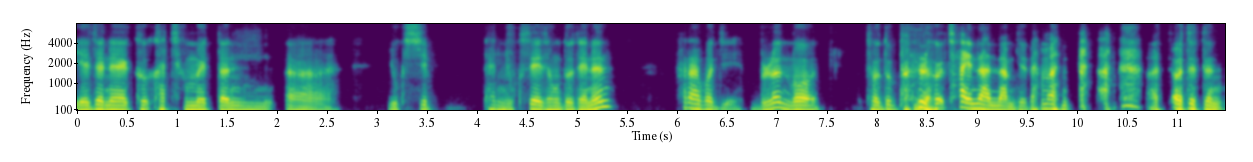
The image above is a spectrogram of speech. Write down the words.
예전에 그 같이 근무했던 어 60한 6세 정도 되는 할아버지 물론 뭐 저도 별로 차이는 안 납니다만 아 어쨌든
